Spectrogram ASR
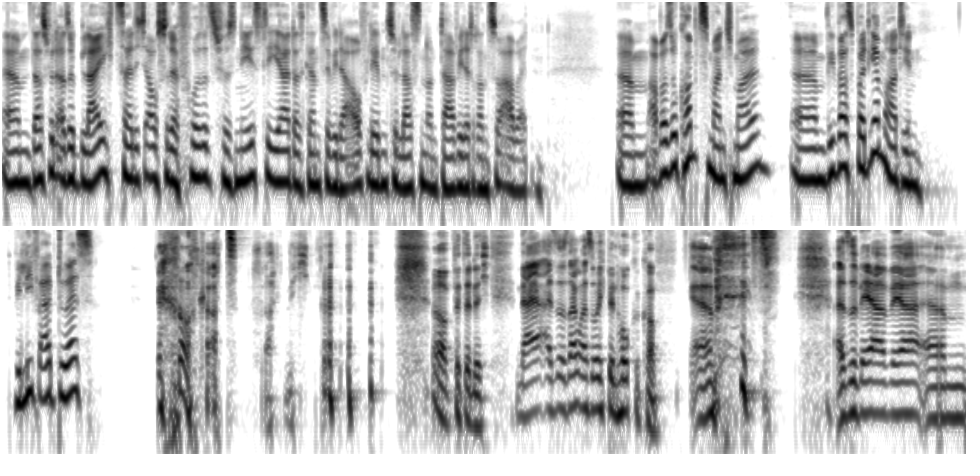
Ähm, das wird also gleichzeitig auch so der Vorsatz fürs nächste Jahr, das Ganze wieder aufleben zu lassen und da wieder dran zu arbeiten. Ähm, aber so kommt es manchmal. Ähm, wie war es bei dir, Martin? Wie lief Alp d'Huez? Oh Gott, frag nicht. oh, bitte nicht. Naja, also sagen wir so, ich bin hochgekommen. Ähm, Also wer, wer ähm,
